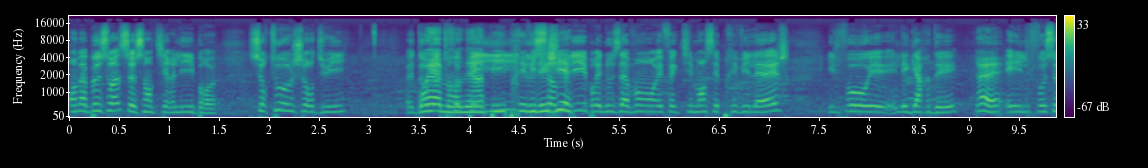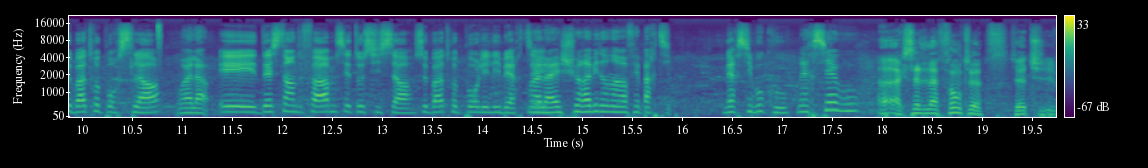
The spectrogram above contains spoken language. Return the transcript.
On a besoin de se sentir libre, surtout aujourd'hui. Dans Ouais, notre mais on est un pays privilégié. Nous sommes libres et nous avons effectivement ces privilèges. Il faut les garder Ouais, et il faut se battre pour cela. voilà, Et Destin de femme, c'est aussi ça, se battre pour les libertés. voilà. Et je suis ravie d'en avoir fait partie. Merci beaucoup. Merci à vous. Euh, Axel Lafont, tu- tu- tu-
